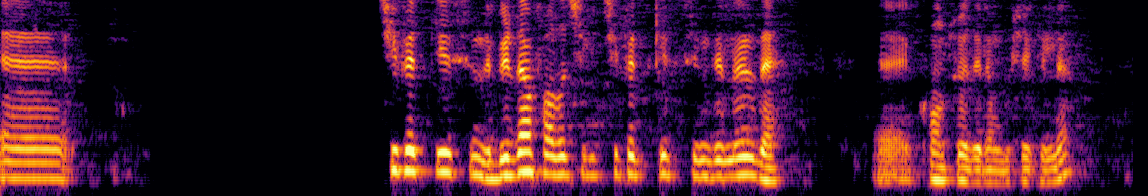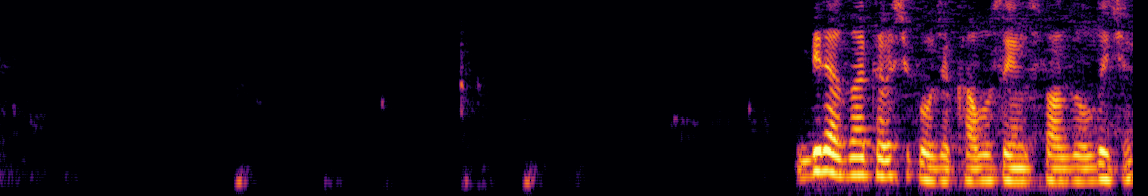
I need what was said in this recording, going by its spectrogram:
ee, çift etkili sindir, birden fazla çift, etkili sindirleri de ee, kontrol edelim bu şekilde. Biraz daha karışık olacak kablo sayımız fazla olduğu için.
